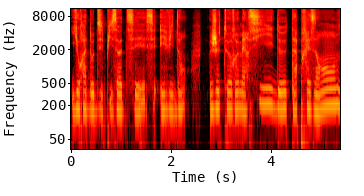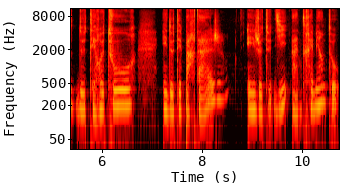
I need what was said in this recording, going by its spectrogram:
il y aura d'autres épisodes, c'est évident. Je te remercie de ta présence, de tes retours et de tes partages. Et je te dis à très bientôt.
